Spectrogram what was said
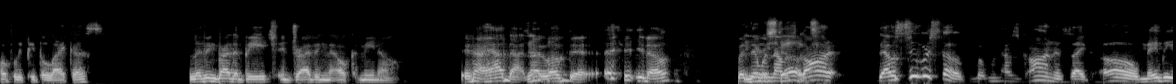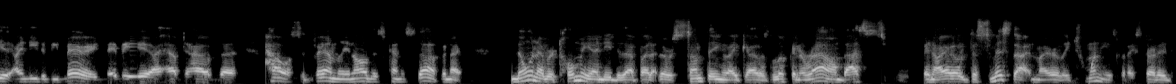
hopefully people like us living by the beach and driving the El Camino. And I had that and I loved it, you know. But then when stoked. that was gone, that was super stoked. But when I was gone, it's like, oh, maybe I need to be married. Maybe I have to have the house and family and all this kind of stuff. And I, no one ever told me I needed that, but there was something like I was looking around. That's, and I dismissed that in my early 20s, but I started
